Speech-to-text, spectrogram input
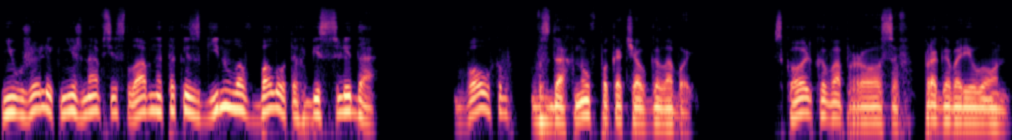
Неужели княжна Всеславна так и сгинула в болотах без следа?» Волхов, вздохнув, покачал головой. «Сколько вопросов!» — проговорил он.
